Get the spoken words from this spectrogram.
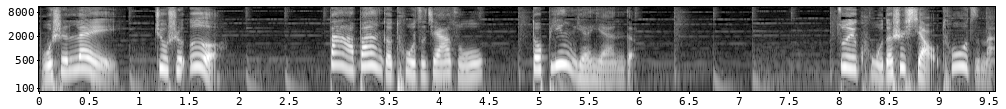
不是累就是饿，大半个兔子家族都病恹恹的。最苦的是小兔子们，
